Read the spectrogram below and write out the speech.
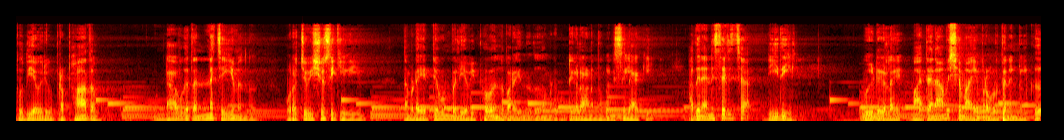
പുതിയ ഒരു പ്രഭാതം ഉണ്ടാവുക തന്നെ ചെയ്യുമെന്ന് ഉറച്ചു വിശ്വസിക്കുകയും നമ്മുടെ ഏറ്റവും വലിയ വിഭവം എന്ന് പറയുന്നത് നമ്മുടെ കുട്ടികളാണെന്ന് മനസ്സിലാക്കി അതിനനുസരിച്ച രീതിയിൽ വീടുകളെ മാറ്റാൻ ആവശ്യമായ പ്രവർത്തനങ്ങൾക്ക്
